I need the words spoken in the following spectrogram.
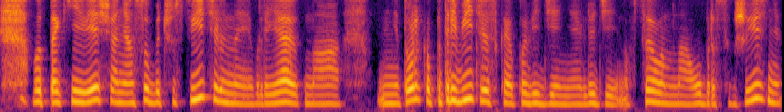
вот такие вещи, они особо чувствительные, влияют на не только потребительское поведение людей, но в целом на образ их жизни.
